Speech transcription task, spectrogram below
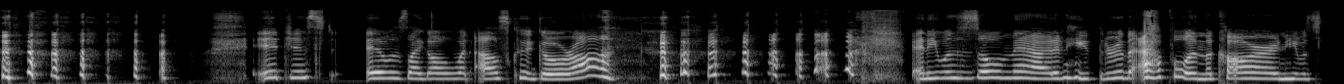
it just it was like, oh, what else could go wrong? and he was so mad and he threw the apple in the car and he was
